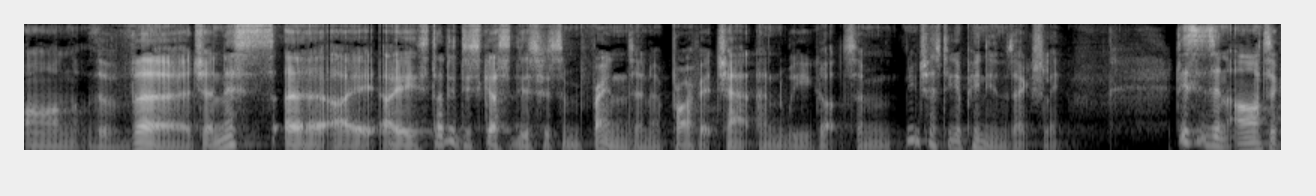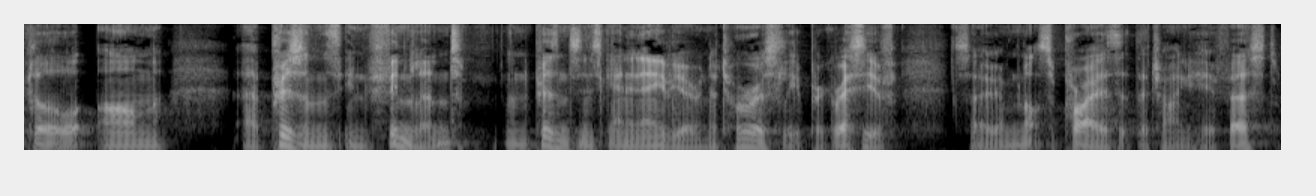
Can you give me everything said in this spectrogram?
on The Verge, and this uh, I, I started discussing this with some friends in a private chat, and we got some interesting opinions actually. This is an article on uh, prisons in Finland, and prisons in Scandinavia are notoriously progressive, so I'm not surprised that they're trying it here first.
